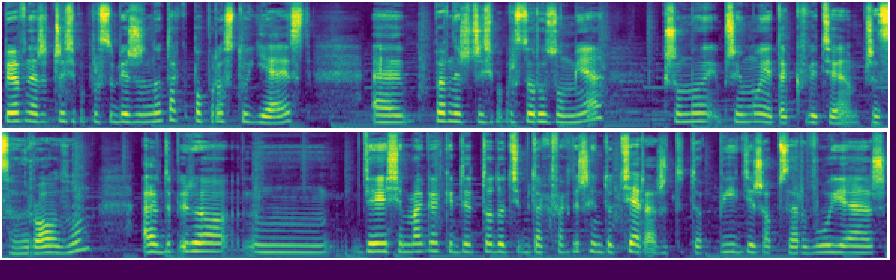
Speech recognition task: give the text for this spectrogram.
pewne rzeczy się po prostu bierze, no tak po prostu jest. Y, pewne rzeczy się po prostu rozumie, przyjmuje, przyjmuje tak, wiecie, przez rozum, ale dopiero mm, dzieje się maga, kiedy to do ciebie tak faktycznie dociera, że ty to widzisz, obserwujesz,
